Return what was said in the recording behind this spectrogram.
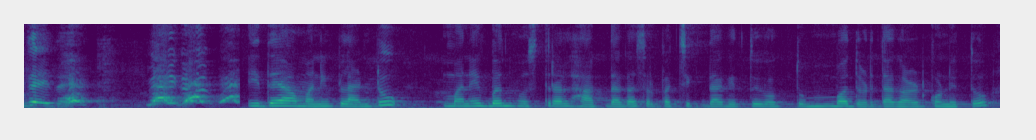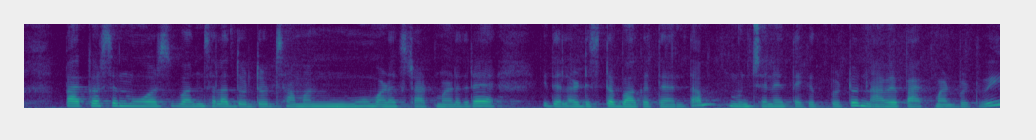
ಇದೆ ಇದೆ. ಇದೆ ಆ ಮನಿ ಪ್ಲ್ಯಾಂಟು ಮನೆಗೆ ಬಂದು ಹೊಸ್ತ್ರಲ್ಲಿ ಹಾಕಿದಾಗ ಸ್ವಲ್ಪ ಚಿಕ್ಕದಾಗಿತ್ತು ಇವಾಗ ತುಂಬ ದೊಡ್ಡದಾಗಿ ಹರಡ್ಕೊಂಡಿತ್ತು ಪ್ಯಾಕರ್ಸ್ ಆ್ಯಂಡ್ ಮೂವರ್ಸ್ ಒಂದು ಸಲ ದೊಡ್ಡ ದೊಡ್ಡ ಸಾಮಾನು ಮೂವ್ ಮಾಡೋಕ್ಕೆ ಸ್ಟಾರ್ಟ್ ಮಾಡಿದ್ರೆ ಇದೆಲ್ಲ ಡಿಸ್ಟರ್ಬ್ ಆಗುತ್ತೆ ಅಂತ ಮುಂಚೆನೇ ತೆಗೆದುಬಿಟ್ಟು ನಾವೇ ಪ್ಯಾಕ್ ಮಾಡಿಬಿಟ್ವಿ.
